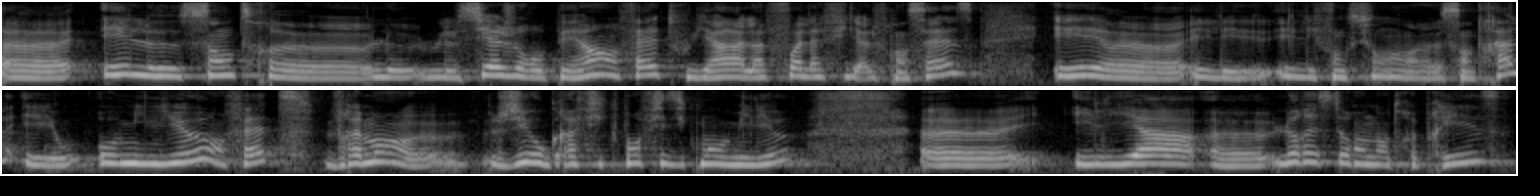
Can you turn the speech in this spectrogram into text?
Euh, et le centre, euh, le, siège européen, en fait, où il y a à la fois la filiale française et, euh, les, et les, fonctions centrales. Et au, milieu, en fait, vraiment géographiquement, physiquement au milieu, il y a le restaurant d'entreprise,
